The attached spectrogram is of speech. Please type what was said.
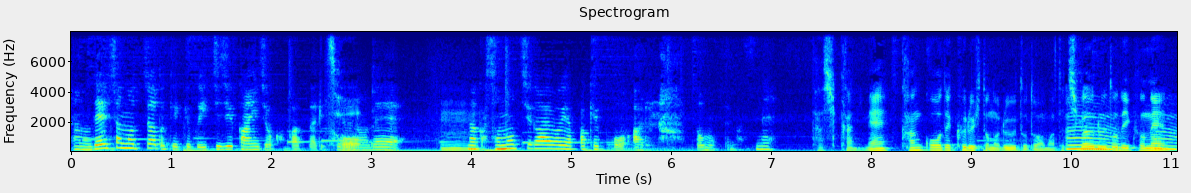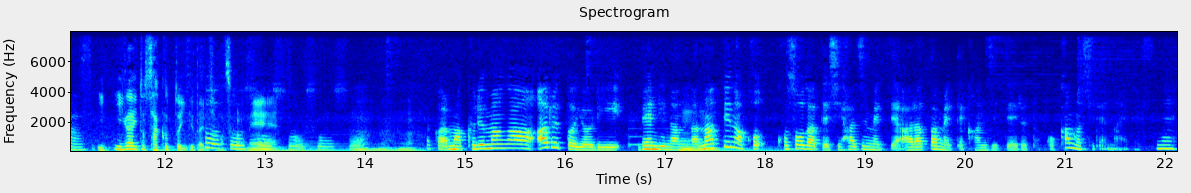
あの電車乗っちゃうと結局1時間以上かかったりするので。うん。なんかその違いはやっぱ結構あるなと思ってますね。確かにね。観光で来る人のルートとはまた違うルートで行くとね、うん。い意外とサクッと行けたりしますからね。だからまあ車があるとより便利なんだなっていうのはこ子育てし始めて改めて感じているとこかもしれないですね。うん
